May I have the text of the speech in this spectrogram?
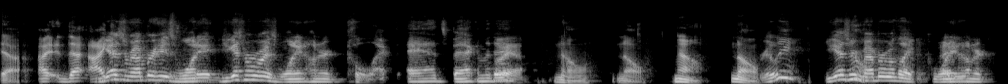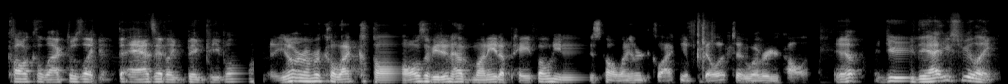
Yeah, I that I you guys remember his one eight you guys remember his one eight hundred collect ads back in the oh, day? Oh yeah, no no No. no. Really? You guys No. remember when like one eight hundred call collect was like the ads had like big people? you don't remember collect calls if you didn't have money to pay phone, you just call one hundred collect, and you bill it to whoever you're calling. Yep. Dude, that used to be like,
